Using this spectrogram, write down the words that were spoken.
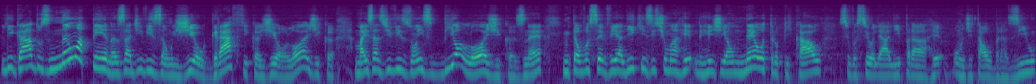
ligados não apenas à divisão geográfica, geológica, mas às divisões biológicas, né? Então você vê ali que existe uma re região neotropical, se você olhar ali para onde está o Brasil,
